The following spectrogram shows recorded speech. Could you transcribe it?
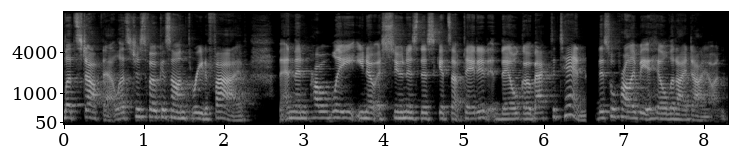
let's stop that. Let's just focus on three to five. And then probably, you know, as soon as this gets updated, they'll go back to 10. This will probably be a hill that I die on.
